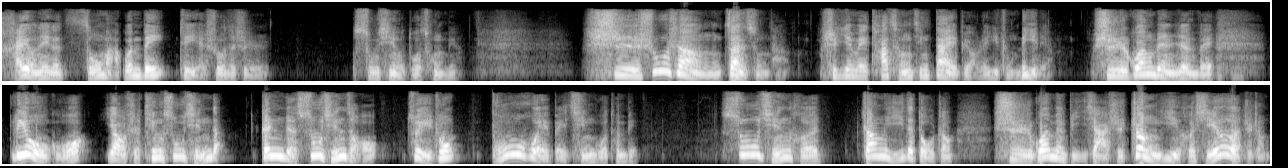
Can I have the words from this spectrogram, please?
还有那个走马观碑，这也说的是苏秦有多聪明。史书上赞颂他，是因为他曾经代表了一种力量。史官们认为，六国要是听苏秦的，跟着苏秦走，最终不会被秦国吞并。苏秦和张仪的斗争。史官们笔下是正义和邪恶之争，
